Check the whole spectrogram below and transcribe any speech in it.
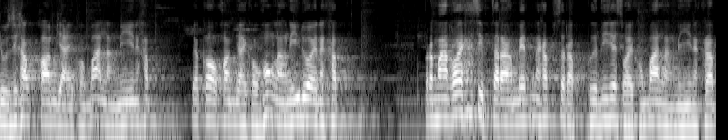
ดูสิครับความใหญ่ของบ้านหลังนี้นะครับ แล้วก็ความใหญ่ของห้องหลังนี้ด้วยนะครับ ประมาณ 150 ตารางเมตรนะครับสำหรับพื้นที่ใช้สอยของบ้านหลังนี้นะครับ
